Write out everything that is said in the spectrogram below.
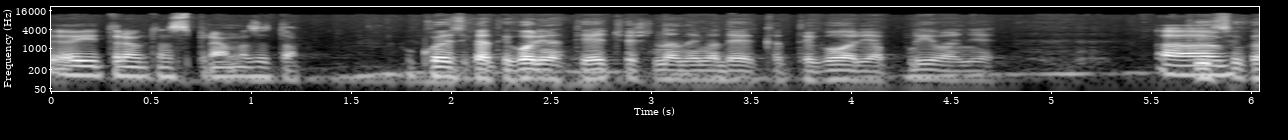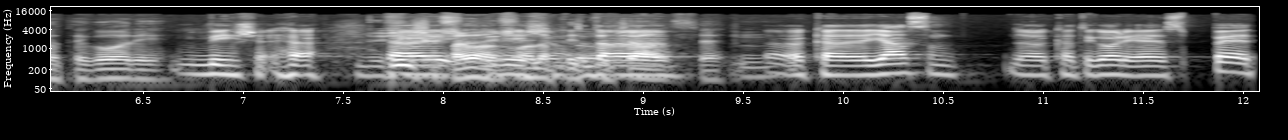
e, i trenutno se spremamo za to. U kojoj se kategoriji natječeš? Znam da ima devet kategorija, plivanje. Ti si u kategoriji... Više. Više, Pardon, više, onda da. se. Ka, ja sam kategorija S5,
